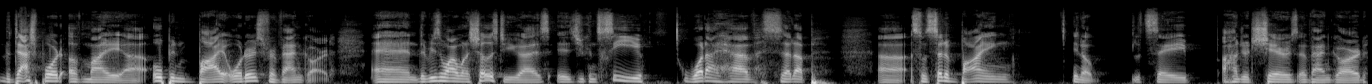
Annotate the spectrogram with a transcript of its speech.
the dashboard of my uh, open buy orders for Vanguard. And the reason why I want to show this to you guys is you can see what I have set up. Uh, so instead of buying, you know, let's say 100 shares of Vanguard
